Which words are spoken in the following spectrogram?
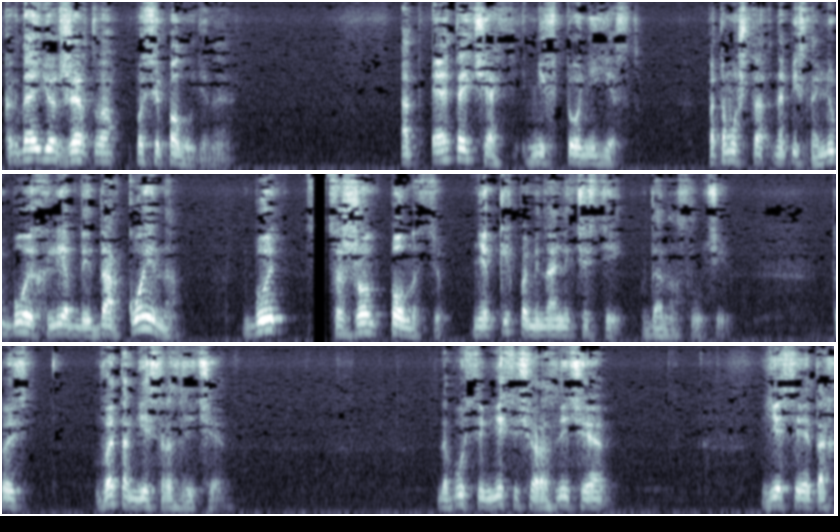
когда идет жертва послеполуденная от этой части никто не ест. Потому что написано, любой хлебный дар коина будет сожжен полностью. Никаких поминальных частей в данном случае. То есть в этом есть различие. Допустим, есть еще различие, если это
